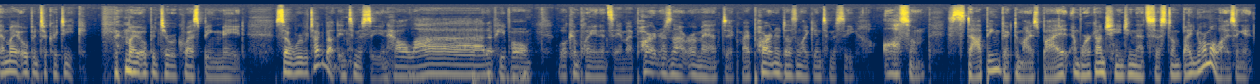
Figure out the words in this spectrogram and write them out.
am I open to critique? am I open to requests being made? So we were talking about intimacy and how a lot of people will complain and say, my partner's not romantic. My partner doesn't like intimacy awesome. Stop being victimized by it and work on changing that system by normalizing it.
